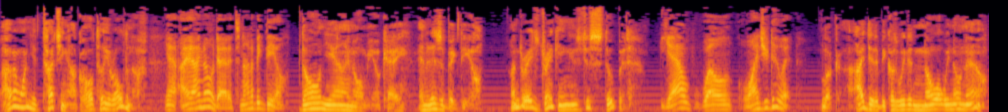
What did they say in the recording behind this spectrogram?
I don't want you touching alcohol till you're old enough. Yeah, I, I know, Dad. It's not a big deal. Don't yeah, I know me, okay? And it is a big deal. Underage drinking is just stupid. Yeah, well, why'd you do it? Look, I did it because we didn't know what we know now.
